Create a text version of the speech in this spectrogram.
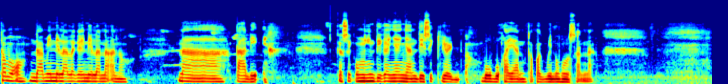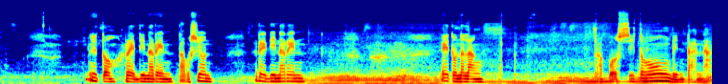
Tamo, oh, daming nilalagay nila na ano, na tali. Kasi kung hindi ganyan yan, di secured, bubuka yan kapag binuhusan na. Ito, ready na rin. Tapos yun, ready na rin. Ito na lang. Tapos itong bintana.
